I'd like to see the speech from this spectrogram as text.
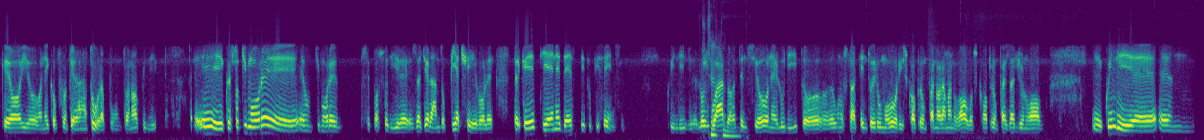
che ho io nei confronti della natura, appunto. No? Quindi, e questo timore è un timore, se posso dire, esagerando, piacevole, perché tiene desti tutti i sensi quindi eh, lo sguardo, l'attenzione, l'udito, uno sta attento ai rumori, scopre un panorama nuovo, scopre un paesaggio nuovo. E quindi eh, ehm,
